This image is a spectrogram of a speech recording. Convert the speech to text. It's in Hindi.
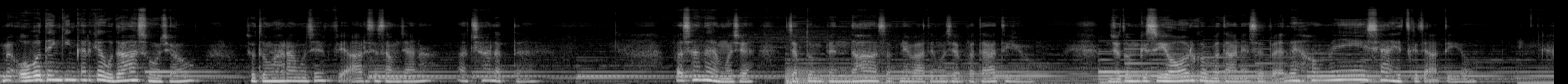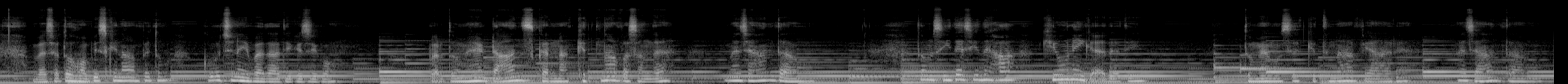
मैं ओवर थिंकिंग करके उदास हो जाऊँ तो तुम्हारा मुझे प्यार से समझाना अच्छा लगता है। पसंद है मुझे जब तुम बिंदास अपनी बातें मुझे बताती हो। जो तुम किसी और को बताने से पहले हमेशा हिचकिचाती हो। वैसे तो हॉबीज़ के नाम पे तुम कुछ नहीं बताती किसी को। पर तुम्हें डांस करना कितना पसंद है, मैं जानता हूँ। तुम सीधे सीधे हाँ क्यों नहीं कह देती? तुम्हें मुझसे कितना प्यार है, मैं जानता हूँ।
